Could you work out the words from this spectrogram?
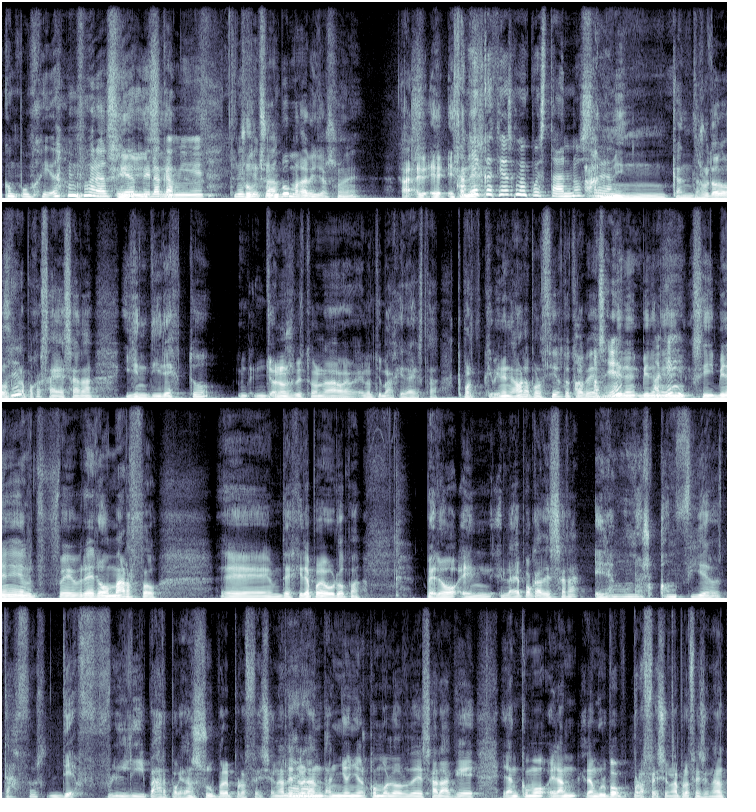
compungida, por así Sí, decirlo, sí. que a mí me Es es un grupo maravilloso, ¿eh? A, eh, A mí hay canciones que me cuestan, no sé. A mí me encanta, sobre todo ¿Sí? la época de Sara y en directo. Yo no los he visto en la, en la última gira esta. Que, vienen ahora, por cierto, otra vez. ¿Ah, sí? Vienen, vienen, ¿Aquí? en, sí, vienen en febrero o marzo eh, de gira por Europa. Pero en, en la época de Sara eran unos conciertazos de flipar, porque eran súper profesionales, no eran tan ñoños como los de Sara, que eran como eran, era un grupo profesional, profesional.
